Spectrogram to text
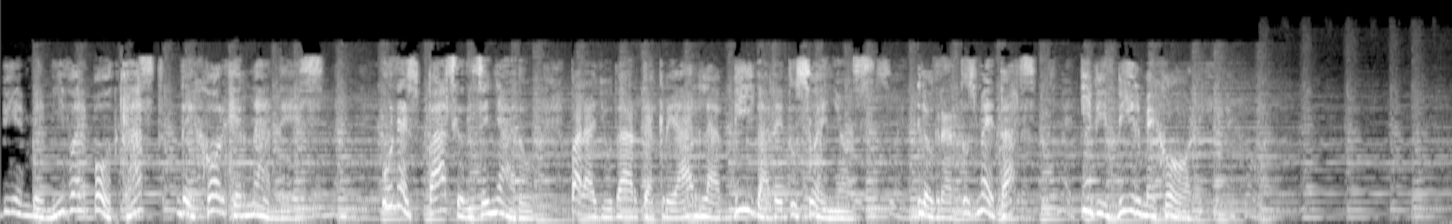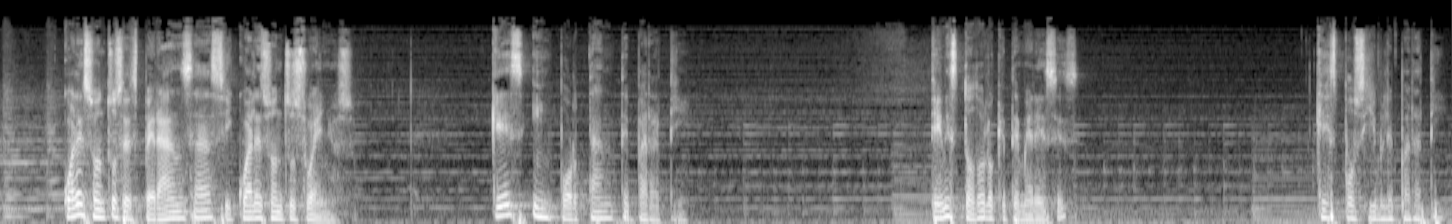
Bienvenido al podcast de Jorge Hernández, un espacio diseñado para ayudarte a crear la vida de tus sueños, lograr tus metas y vivir mejor. ¿Cuáles son tus esperanzas y cuáles son tus sueños? ¿Qué es importante para ti? ¿Tienes todo lo que te mereces? ¿Qué es posible para ti?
